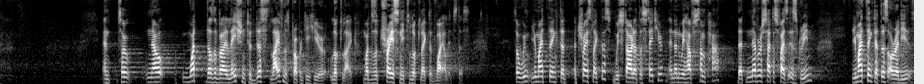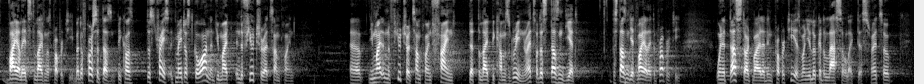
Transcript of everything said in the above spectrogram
And so now, what does a violation to this liveness property here look like? What does a trace need to look like that violates this? So we, you might think that a trace like this, we start at the state here, and then we have some path that never satisfies is green. You might think that this already violates the liveness property, but of course it doesn't, because this trace, it may just go on, and you might, in the future at some point, uh, you might in the future at some point find that the light becomes green, right? So this doesn't yet, this doesn't yet violate the property. When it does start violating property is when you look at a lasso like this, right? So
